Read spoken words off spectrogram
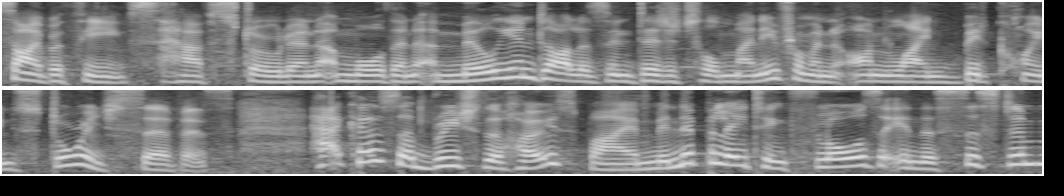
Cyber thieves have stolen more than a million dollars in digital money from an online Bitcoin storage service. Hackers breached the host by manipulating flaws in the system,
